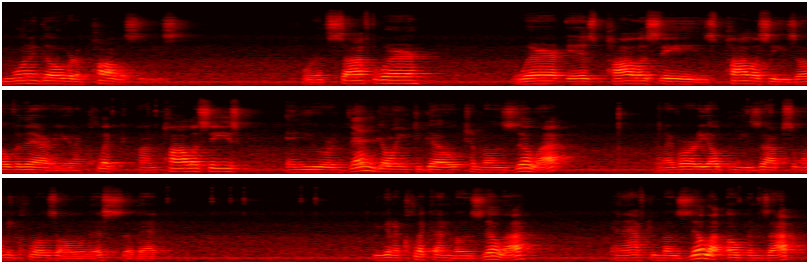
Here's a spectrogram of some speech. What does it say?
You want to go over to policies. Where it's software. Where is policies? Policies over there. You're going to click on policies and you are then going to go to Mozilla. And I've already opened these up, so let me close all of this so that you're going to click on Mozilla. And after Mozilla opens up,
